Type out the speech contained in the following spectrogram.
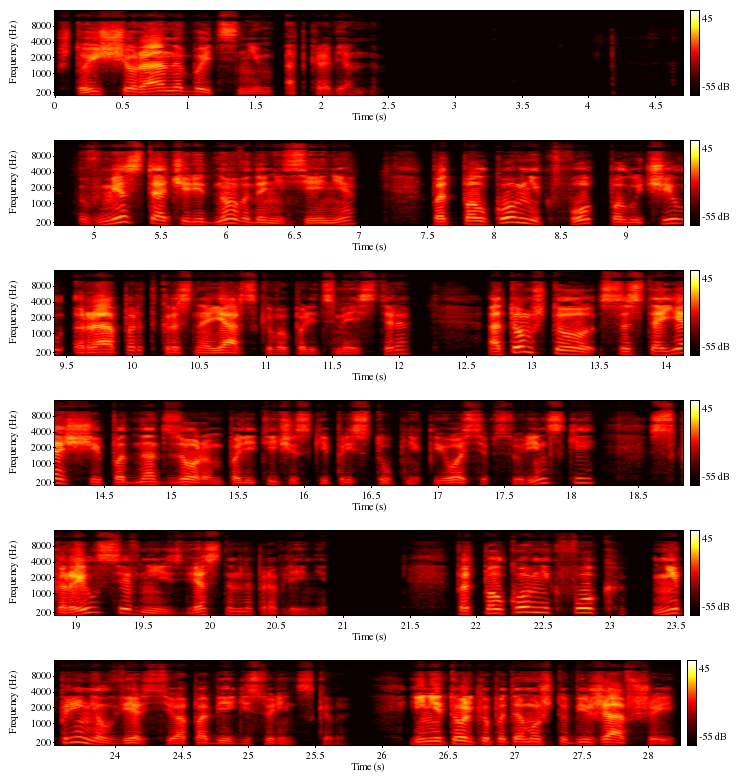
что еще рано быть с ним откровенным. Вместо очередного донесения подполковник Фок получил рапорт красноярского полицмейстера о том, что состоящий под надзором политический преступник Иосиф Суринский скрылся в неизвестном направлении. Подполковник Фок не принял версию о побеге Суринского, и не только потому, что бежавший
